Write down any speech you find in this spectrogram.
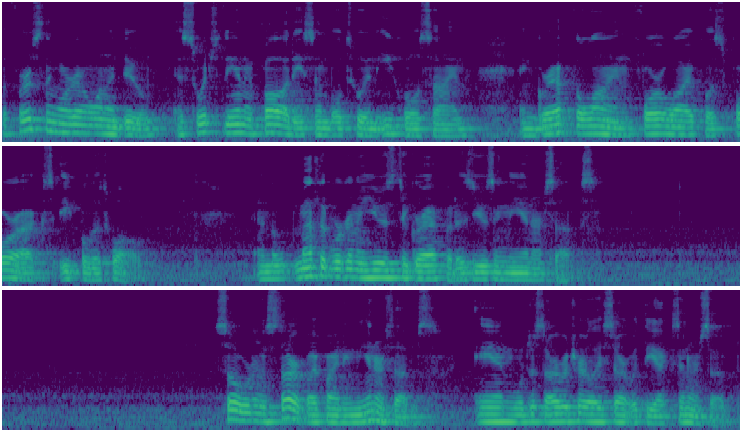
The first thing we're going to want to do is switch the inequality symbol to an equal sign and graph the line 4y plus 4x equal to 12. And the method we're going to use to graph it is using the intercepts. So we're going to start by finding the intercepts and we'll just arbitrarily start with the x-intercept.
